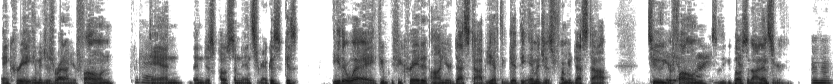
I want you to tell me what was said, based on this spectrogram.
and create images right on your phone okay. and then just post them to Instagram. Because because either way, if you if you create it on your desktop, you have to get the images from your desktop to, to your, phone, phone, so you can post yeah. it on Instagram. Mm-hmm.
